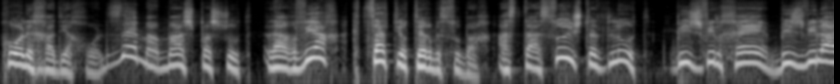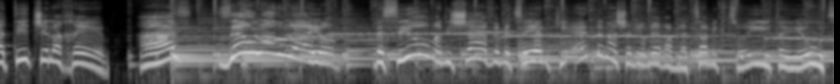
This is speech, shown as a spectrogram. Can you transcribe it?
כל אחד יכול. זה ממש פשוט. להרוויח קצת יותר מסובך. אז תעשו השתדלות בשבילכם, בשביל העתיד שלכם. אז זהו לנו להיום. בסיום אני שב ומציין כי אין במה שאני אומר המלצה מקצועית או ייעוץ.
